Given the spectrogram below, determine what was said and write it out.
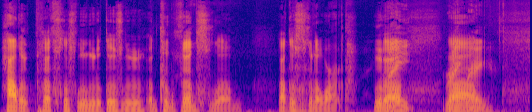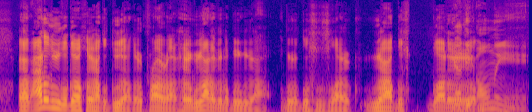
how they pitch this movie to Disney and convince them that this is going to work, you know? Right, right, Um, right. And I don't even know if they had to do that. They're probably like, hey, we got to get a movie out. You know, this is like, we have this money. Yeah, the only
